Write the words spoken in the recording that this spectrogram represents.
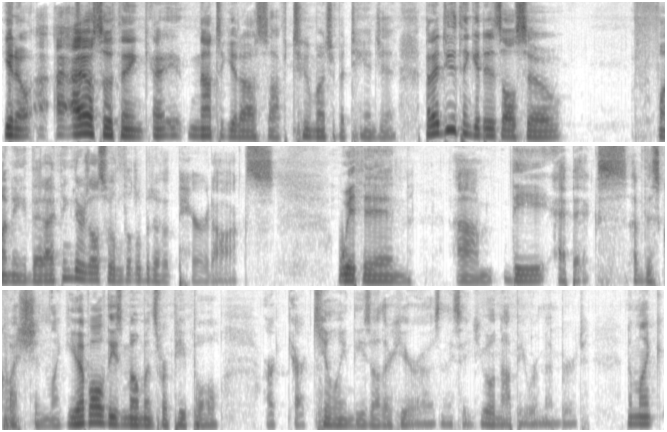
You know, I, I also think, uh, not to get us off too much of a tangent, but I do think it is also funny that I think there's also a little bit of a paradox within um, the epics of this question. Like, you have all these moments where people are, are killing these other heroes and they say, You will not be remembered. And I'm like,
